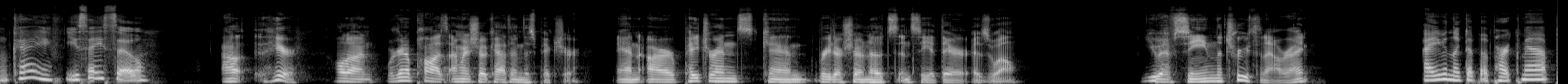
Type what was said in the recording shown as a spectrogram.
Okay, if you say so. Uh, here, hold on. We're going to pause. I'm going to show Catherine this picture. And our patrons can read our show notes and see it there as well. You have seen the truth now, right? I even looked up a park map.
